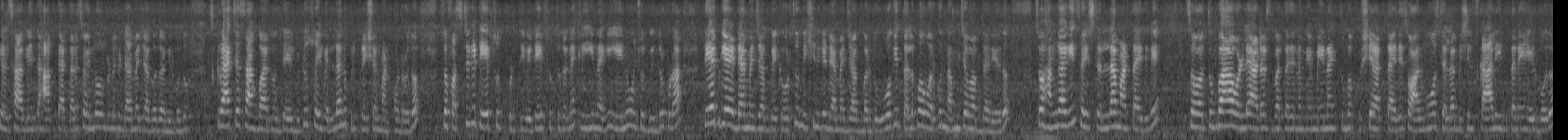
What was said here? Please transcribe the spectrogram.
ಕೆಲಸ ಆಗಲಿ ಅಂತ ಹಾಕ್ತಾ ಇರ್ತಾರೆ. ಸೊ ಎಲ್ಲೋ ಒಂದು ಕಡೆ ಡ್ಯಾಮೇಜ್ ಆಗೋದಾಗಿರ್ಬೋದು ಸ್ಕ್ರ್ಯಾಚಸ್ ಆಗಬಾರ್ದು ಅಂತ ಹೇಳ್ಬಿಟ್ಟು ಸೊ ಇವೆಲ್ಲನೂ ಪ್ರಿಪ್ರೇಷನ್ ಮಾಡ್ಕೊಂಡಿರೋದು. ಸೊ ಫಸ್ಟಿಗೆ ಟೇಪ್ ಸುತ್ತಿಬಿಡ್ತೀವಿ ಟೇಪ್ ಸುತ್ತಿದ್ರೆ ಕ್ಲೀನಾಗಿ ಏನೂ ಒಂಚೂರು ಬಿದ್ದರೂ ಕೂಡ ಟೇಪ್ಗೆ ಡ್ಯಾಮೇಜ್ ಆಗಬೇಕು ಹೊರತು ಮಿಷಿನ್ಗೆ ಡ್ಯಾಮೇಜ್ ಆಗಬಾರ್ದು. ಹೋಗಿ ತಲುಪೋವರೆಗೂ ನಮ್ಮ ಜವಾಬ್ದಾರಿ ಅದು. ಸೊ ಹಾಗಾಗಿ ಸೊ ಇಷ್ಟೆಲ್ಲ ಮಾಡ್ತಾ ಇದ್ದೀವಿ. ಸೊ ತುಂಬ ಒಳ್ಳೆ ಆರ್ಡರ್ಸ್ ಬರ್ತಾ ಇದೆ. ನಮಗೆ ಮೇನಾಗಿ ತುಂಬ ಖುಷಿ ಆಗ್ತಾ ಇದೆ. ಸೊ ಆಲ್ಮೋಸ್ಟ್ ಎಲ್ಲ ಮಿಷಿನ್ಸ್ ಖಾಲಿ ಅಂತಲೇ ಹೇಳ್ಬೋದು.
